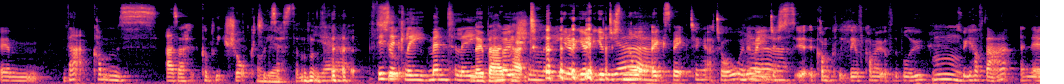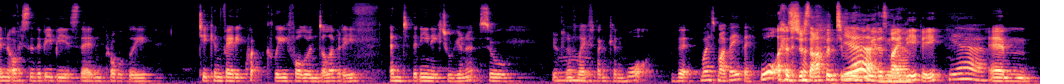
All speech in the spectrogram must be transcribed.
um, that comes as a complete shock to Oh, the yeah. system. Yeah. Physically, mentally, No bag packed. emotionally. you know, you're, you're just Yeah. not expecting it at all, and it might just uh, completely have come out of the blue. Mm. So you have that, and then obviously the baby is then probably taken very quickly following delivery into the neonatal unit. So you're kind of Mm. left thinking, what the Where's my baby? what has just happened to Yeah. me? Where is my baby? Yeah. um,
